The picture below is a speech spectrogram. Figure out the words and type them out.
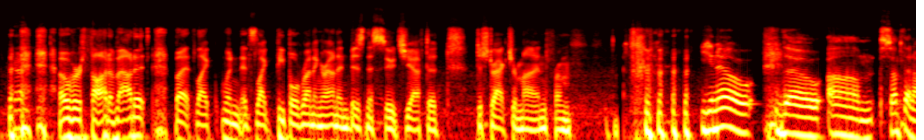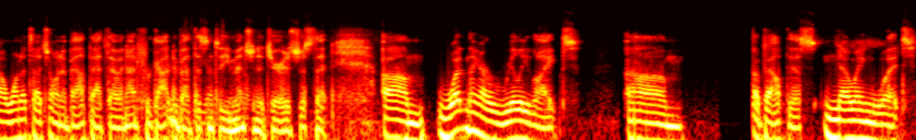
over thought about it but like when it's like people running around in business suits you have to distract your mind from You know, though, um, something I want to touch on about that, though, and I'd forgotten about this until you mentioned it, Jared. It's just that um, one thing I really liked um, about this, knowing what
